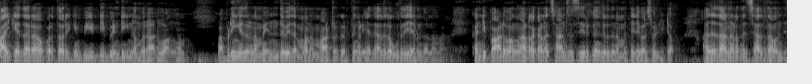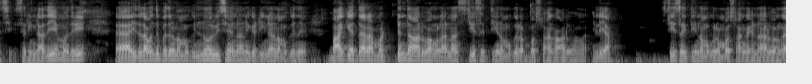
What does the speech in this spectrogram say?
பாக்கியதாராவை பொறுத்த வரைக்கும் பிடி பெண்டிங் நம்பர் ஆடுவாங்க. அப்படிங்கிறதுல நம்ம எந்த விதமான மாற்று கருத்தும் கிடையாது. அதில் உறுதியாக இருந்தோம் நம்ம. கண்டிப்பாக ஆடுவாங்க. ஆடுறதுக்கான சான்சஸ் இருக்குங்கிறது நம்ம தெளிவாக சொல்லிட்டோம். அதுதான் நடந்துச்சு அதுதான் வந்துச்சு. சரிங்களா? அதே மாதிரி இதில் வந்து பார்த்திங்கன்னா நமக்கு இன்னொரு விஷயம் என்னன்னு கேட்டிங்கன்னா நமக்கு வந்து பாக்கியதாரா மட்டும்தான் ஆடுவாங்களான்னா ஸ்ரீசக்தியும் நமக்கு ரொம்ப ஸ்ட்ராங்காக ஆடுவாங்க. இல்லையா? ஸ்ரீசக்தியும் நமக்கு ரொம்ப ஸ்ட்ராங்காக என்ன ஆடுவாங்க?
